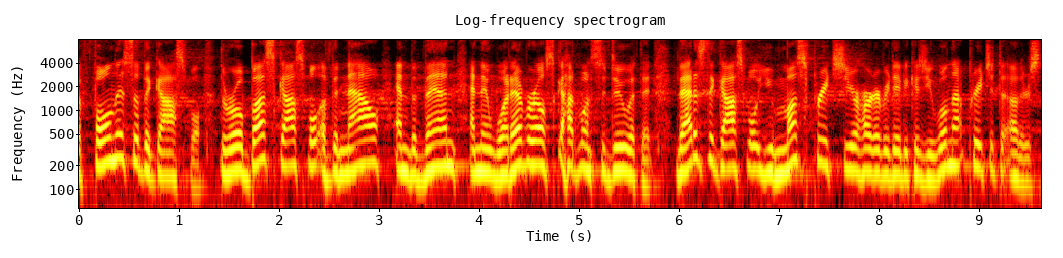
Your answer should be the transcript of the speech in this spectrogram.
the fullness of the gospel, the robust gospel of the now and the then, and then whatever else God wants to do with it. That is the gospel you must preach to your heart every day because you will not preach it to others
